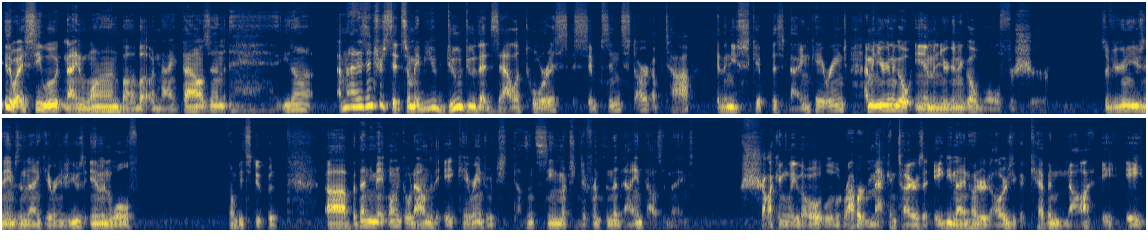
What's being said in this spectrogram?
Either way, Siwoo at 9 1, Bubba at 9,000. You know, I'm not as interested. So maybe you do do that Zalatoris Simpson start up top and then you skip this 9K range, I mean, you're going to go Im and you're going to go Wolff for sure. So if you're going to use names in the 9K range, use Im and Wolff. Don't be stupid. Uh, but then you may want to go down to the 8K range, which doesn't seem much different than the 9,000 names. Shockingly, though, Robert McIntyre's at $8,900. You got Kevin Na, 8.8,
